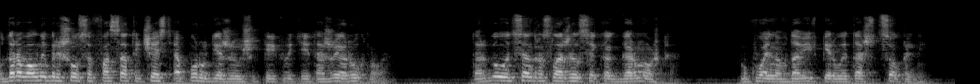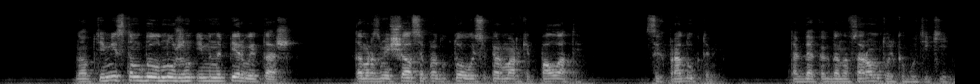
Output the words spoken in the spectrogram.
удар волны пришелся в фасад и часть опор, удерживающих перекрытие этажей, рухнула. Торговый центр сложился как гармошка, буквально вдавив первый этаж в цокольный. Но оптимистам был нужен именно первый этаж там размещался продуктовый супермаркет Палаты с их продуктами, тогда когда на втором только бутики.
